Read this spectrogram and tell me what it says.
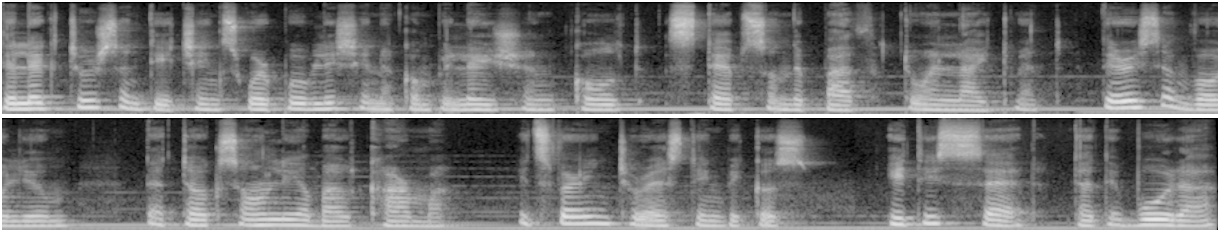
The lectures and teachings were published in a compilation called Steps on the Path to Enlightenment. There is a volume that talks only about karma. It's very interesting because it is said that the Buddha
